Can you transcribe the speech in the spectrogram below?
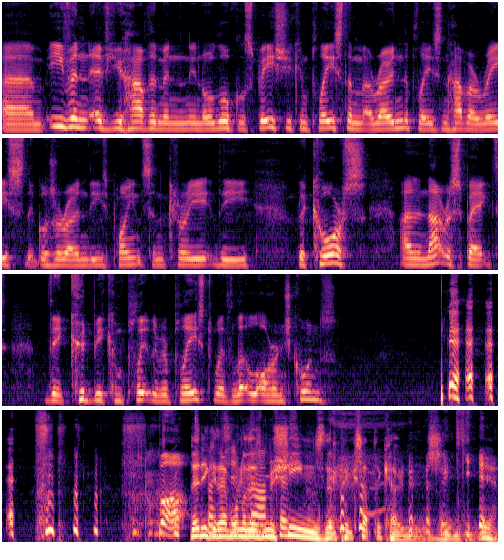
um, even if you have them in you know local space, you can place them around the place and have a race that goes around these points and create the the course. And in that respect, they could be completely replaced with little orange cones. but Then you could have one of those markers. machines that picks up the cones. and- yeah.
